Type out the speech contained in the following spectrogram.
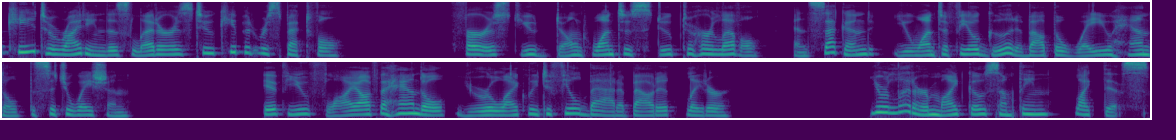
key to writing this letter is to keep it respectful. First, you don't want to stoop to her level, and second, you want to feel good about the way you handled the situation. If you fly off the handle, you're likely to feel bad about it later. Your letter might go something like this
